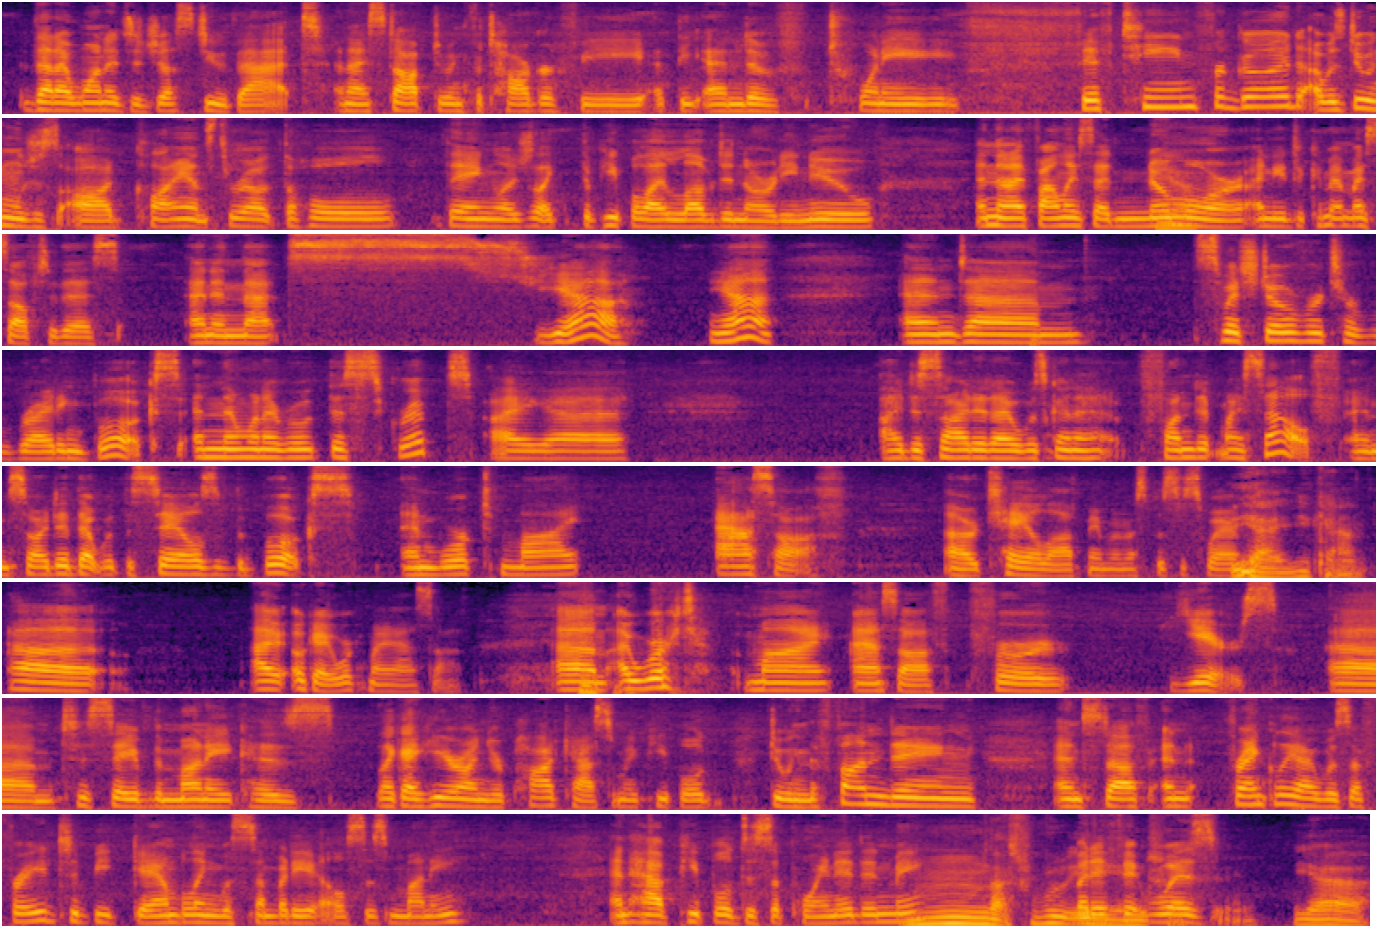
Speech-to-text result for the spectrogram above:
that I wanted to just do that. And I stopped doing photography at the end of 2015 for good. I was doing just odd clients throughout the whole thing, like, like the people I loved and already knew. And then I finally said, no Yeah. more. I need to commit myself to this. And in that, yeah, yeah. And um, switched over to writing books. And then when I wrote this script, I uh, I decided I was going to fund it myself, and so I did that with the sales of the books and worked my ass off, or tail off. Maybe I'm not supposed to swear. yeah, you can. uh, I okay, worked my ass off. Um, I worked my ass off for years um, to save the money because, like I hear on your podcast, so many people doing the funding and stuff. And frankly, I was afraid to be gambling with somebody else's money and have people disappointed in me. Mm, that's really. But if it was- yeah,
